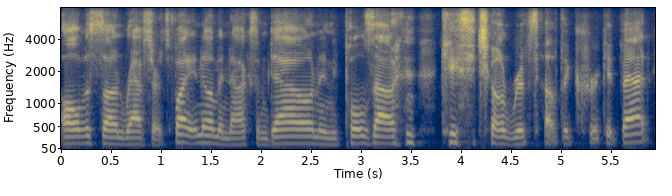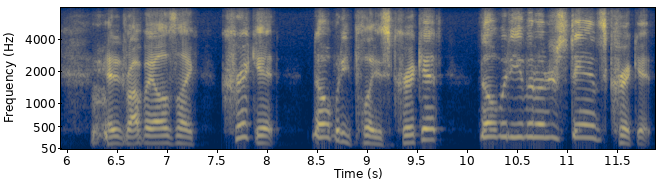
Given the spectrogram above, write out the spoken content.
all of a sudden Raph starts fighting him and knocks him down and he pulls out Casey Jones rips out the cricket bat. And Raphael's like cricket? Nobody plays cricket. Nobody even understands cricket.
